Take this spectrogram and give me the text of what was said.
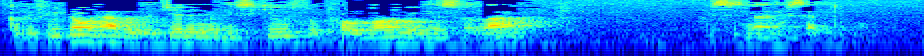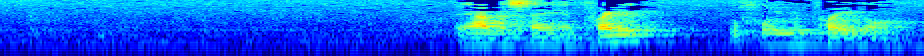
Because if you don't have a legitimate excuse for prolonging your salah, this is not acceptable. They have a saying, pray before you prayed on.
